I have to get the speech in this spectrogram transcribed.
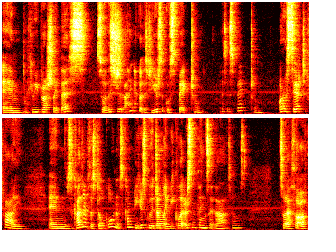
um like a wee brush like this. So this is I think I got this years ago. Spectrum is it Spectrum or no Certify. Um, there's a I don't know if they're still going. It was a company years ago. They done like wee glitters and things like that. So I was, sorry, I thought I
